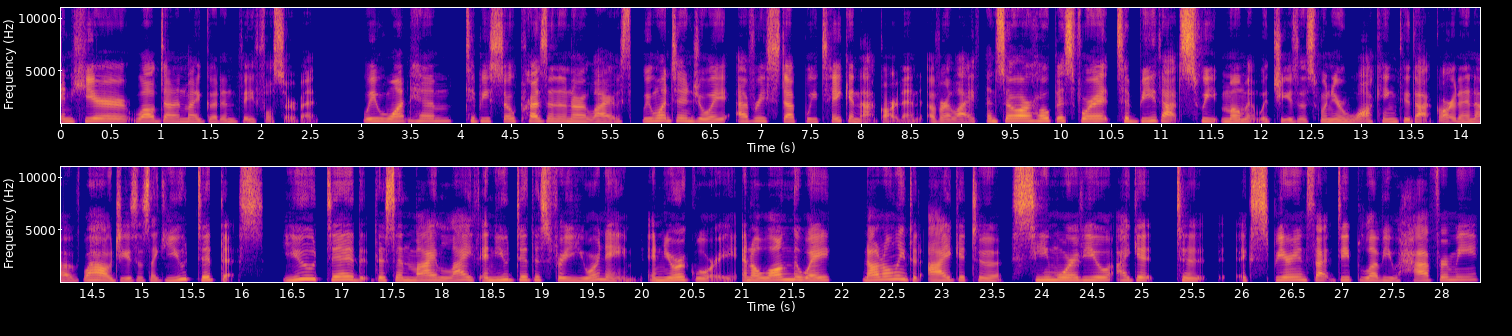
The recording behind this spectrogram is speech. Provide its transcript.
and hear, Well done, my good and faithful servant. We want Him to be so present in our lives. We want to enjoy every step we take in that garden of our life. And so, our hope is for it to be that sweet moment with Jesus when you're walking through that garden of, wow, Jesus, like you did this. You did this in my life, and you did this for your name and your glory. And along the way, not only did I get to see more of you, I get to experience that deep love you have for me,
